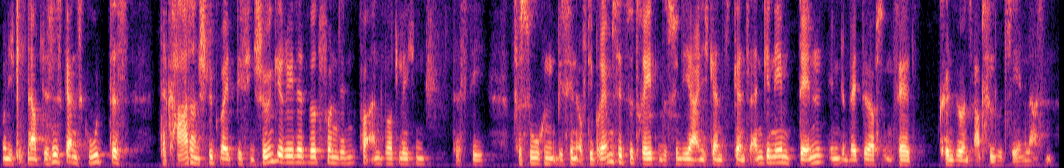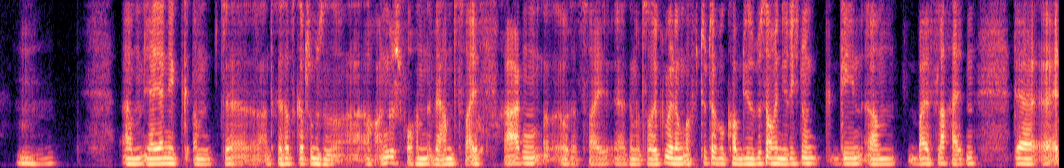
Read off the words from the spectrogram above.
Und ich glaube, das ist ganz gut, dass der Kader ein Stück weit ein bisschen schön geredet wird von den Verantwortlichen, dass die versuchen, ein bisschen auf die Bremse zu treten. Das finde ich eigentlich ganz, ganz angenehm, denn in dem Wettbewerbsumfeld können wir uns absolut sehen lassen. Mhm. Ähm, ja, Janik, ähm, der Andreas hat es gerade schon ein bisschen auch angesprochen. Wir haben zwei Fragen äh, oder zwei, ja, genau, zwei Rückmeldungen auf Twitter bekommen, die so ein bisschen auch in die Richtung gehen, ähm, Ball flach halten. Der äh,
